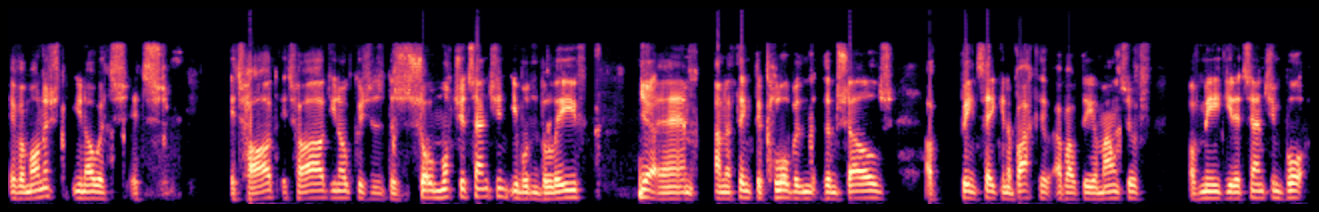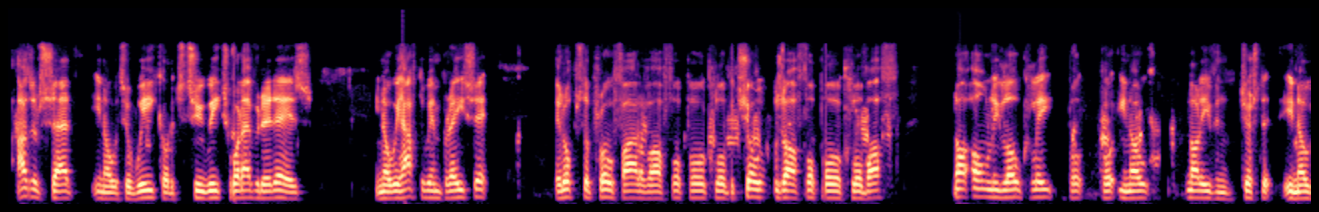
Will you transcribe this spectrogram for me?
If I'm honest, you know, it's it's it's hard. It's hard, you know, because there's, there's so much attention you wouldn't believe. Yeah. Um, and I think the club and themselves have been taken aback about the amount of of media attention. But as I've said, you know, it's a week or it's two weeks, whatever it is. You know, we have to embrace it. It ups the profile of our football club. It shows our football club off not only locally, but but you know, not even just you know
